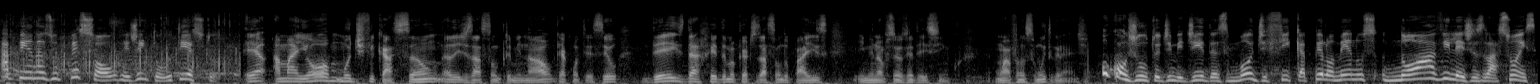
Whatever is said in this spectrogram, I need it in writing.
Apenas o PSOL rejeitou o texto. É a maior modificação na legislação criminal que aconteceu desde a redemocratização do país em 1985 um avanço muito grande. O conjunto de medidas modifica pelo menos nove legislações,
